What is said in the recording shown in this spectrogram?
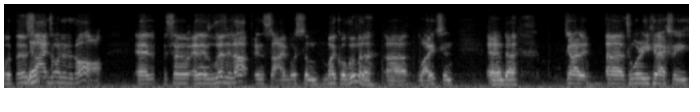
with no Yep. sides on it at all, and so and then lit it up inside with some microlumina uh, lights and and uh, got it uh, to where you can actually,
